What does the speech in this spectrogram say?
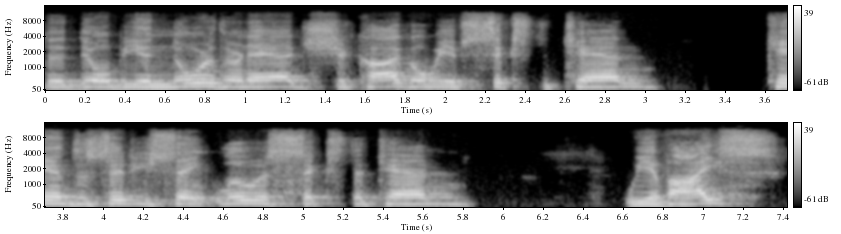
there'll be a northern edge. Chicago, we have six to 10. Kansas City, St. Louis, six to 10. We have ice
